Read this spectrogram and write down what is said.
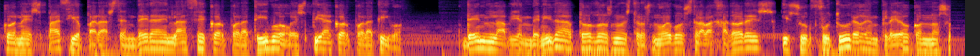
con espacio para ascender a enlace corporativo o espía corporativo. Den la bienvenida a todos nuestros nuevos trabajadores y su futuro empleo con nosotros.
